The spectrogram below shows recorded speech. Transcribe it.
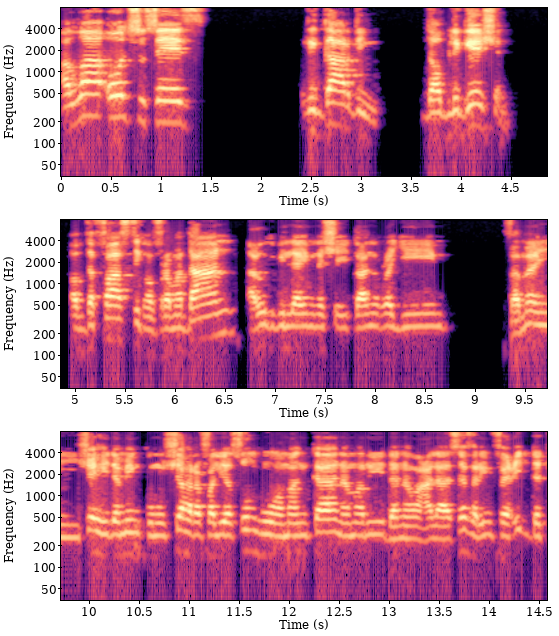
Allah also says regarding the obligation of the fasting of Ramadan أعوذ بالله من الشيطان الرجيم فمن شهد منكم الشهر فليصمه ومن كان مريضا أو على سفر فعدة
